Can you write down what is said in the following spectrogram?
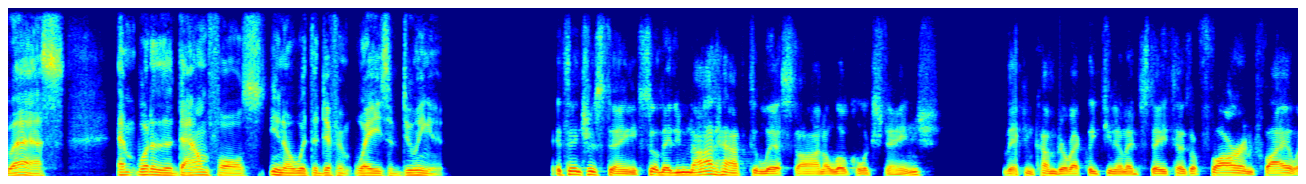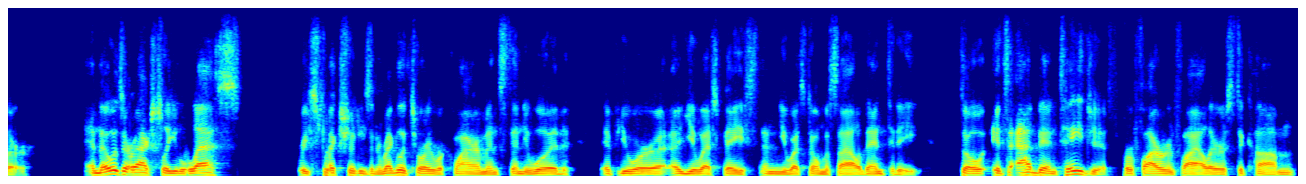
US and what are the downfalls you know with the different ways of doing it It's interesting so they do not have to list on a local exchange they can come directly to the United States as a foreign filer and those are actually less restrictions and regulatory requirements than you would if you were a US based and US domiciled entity. So it's advantageous for foreign filers to come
